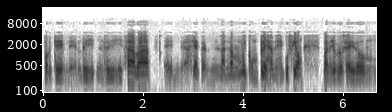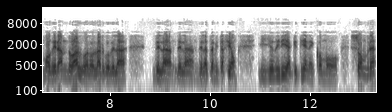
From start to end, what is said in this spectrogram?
porque rigidizaba, hacía las normas muy complejas de ejecución. Bueno, yo creo que se ha ido moderando algo a lo largo de la de la, de la, de la tramitación y yo diría que tiene como sombra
